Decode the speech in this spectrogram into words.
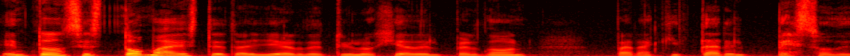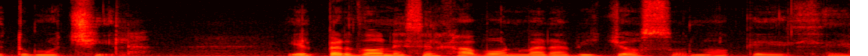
entonces toma este taller de trilogía del perdón para quitar el peso de tu mochila. Y el perdón es el jabón maravilloso, ¿no? Que sí,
